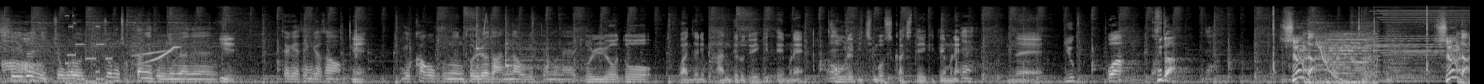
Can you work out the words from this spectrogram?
7은 이쪽으로 좀 적당히 돌리면 은 예. 되게 생겨서 예. 6하고 9는 돌려도 안 나오기 때문에 돌려도 완전히 반대로 되어 있기 때문에 거울에 비친 모습 같이 되어 있기 때문에 네. 네, 6과 9다. 네. 정답. 정답.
